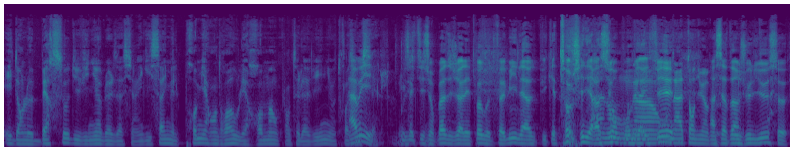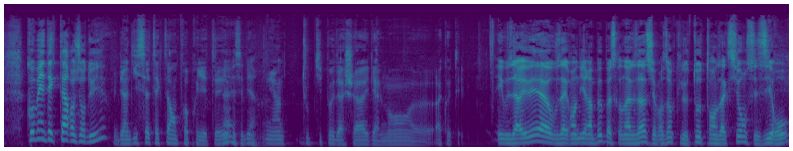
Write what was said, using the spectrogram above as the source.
et dans le berceau du vignoble alsacien. Eguisheim est le premier endroit où les Romains ont planté la vigne au IIIe Ah oui, siècle. vous étiez sur place déjà à l'époque, votre famille, là, depuis 14 Ah générations non, pour on, a, vérifier. on a attendu un peu. Un certain Julius. Combien d'hectares aujourd'hui? Eh bien, 17 hectares en propriété Ouais, C'est bien. et un tout petit peu d'achat également euh, à côté. Et vous arrivez à vous agrandir un peu parce qu'en Alsace, j'ai l'impression que le taux de transaction, c'est zéro.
